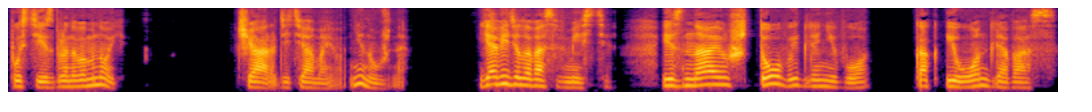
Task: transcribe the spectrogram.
пусть и избранного мной. Чара, дитя мое, не нужно. Я видела вас вместе и знаю, что вы для него, как и он для вас.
